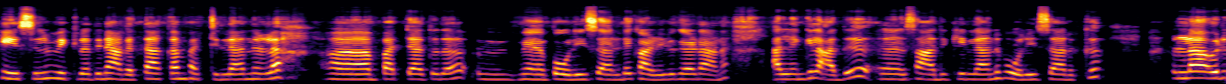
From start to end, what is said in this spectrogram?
കേസിലും വിക്രത്തിനെ അകത്താക്കാൻ പറ്റില്ല എന്നുള്ള പറ്റാത്തത് പോലീസുകാരുടെ കഴിവുകേടാണ്. അല്ലെങ്കിൽ അത് സാധിക്കില്ല എന്ന് പോലീസുകാർക്ക് ഉള്ള ഒരു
